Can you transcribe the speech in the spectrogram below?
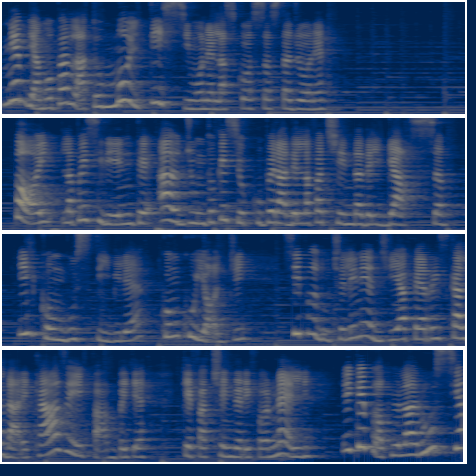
Ne abbiamo parlato moltissimo nella scorsa stagione. Poi la Presidente ha aggiunto che si occuperà della faccenda del gas, il combustibile con cui oggi si produce l'energia per riscaldare case e fabbriche, che fa accendere i fornelli e che proprio la Russia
